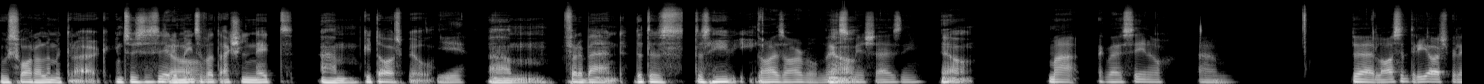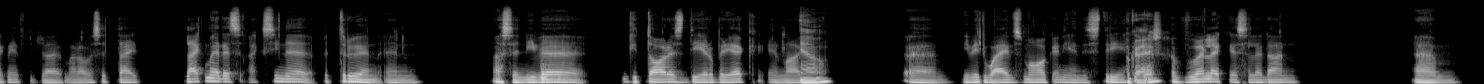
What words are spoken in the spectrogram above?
hoe swaar hulle moet trek. En soos jy sê, Ja. die mense wat actually net um, gitaar speel Ja, ehm um, vir 'n band. Dit is dis heavy. daai is horrible. Niks Ja. meer nie. Ja. Maar ek wou sê nog ehm um, die laaste 3 jaar speel ek net vir Joe, maar daar was 'n tyd lyk my dis ek sien 'n patroon in as 'n nuwe gitaris deurbreek en like Ja. ehm um, jy weet waves maak in die industrie. Okay. Dus gewoonlik is hulle dan ehm um,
